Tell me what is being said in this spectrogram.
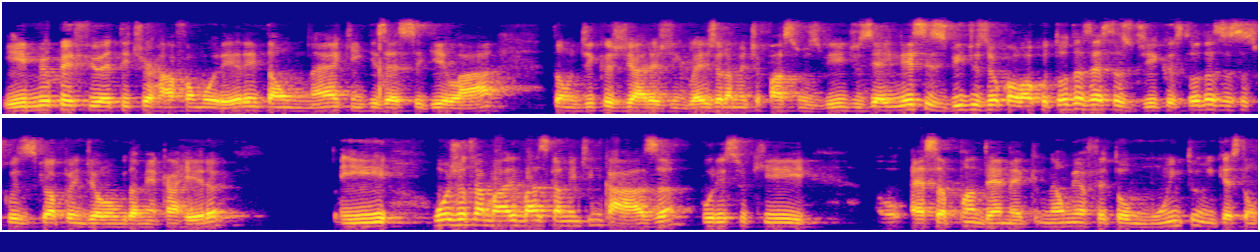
E meu perfil é Teacher Rafa Moreira, então, né, quem quiser seguir lá, então, dicas diárias de inglês, geralmente eu faço uns vídeos, e aí nesses vídeos eu coloco todas essas dicas, todas essas coisas que eu aprendi ao longo da minha carreira, e hoje eu trabalho basicamente em casa, por isso que essa pandemia não me afetou muito em questão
